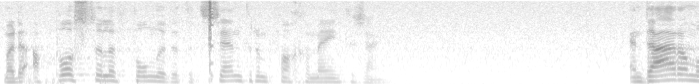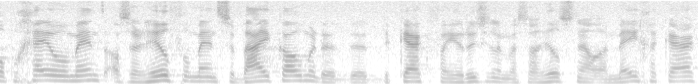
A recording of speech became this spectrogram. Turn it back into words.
Maar de apostelen vonden dat het centrum van gemeente zijn. En daarom op een gegeven moment, als er heel veel mensen bijkomen, de, de, de kerk van Jeruzalem is al heel snel een megakerk,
